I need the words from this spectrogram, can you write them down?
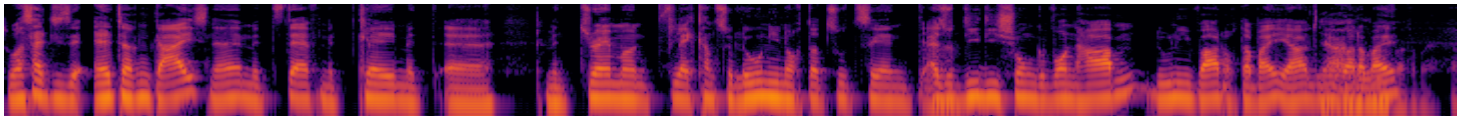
Du hast halt diese älteren Guys, ne, mit Steph, mit Clay, mit, äh, mit Draymond, vielleicht kannst du Looney noch dazu zählen. Also Mhm. die, die schon gewonnen haben. Looney war doch dabei, ja, Looney war Looney dabei. war dabei, ja.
